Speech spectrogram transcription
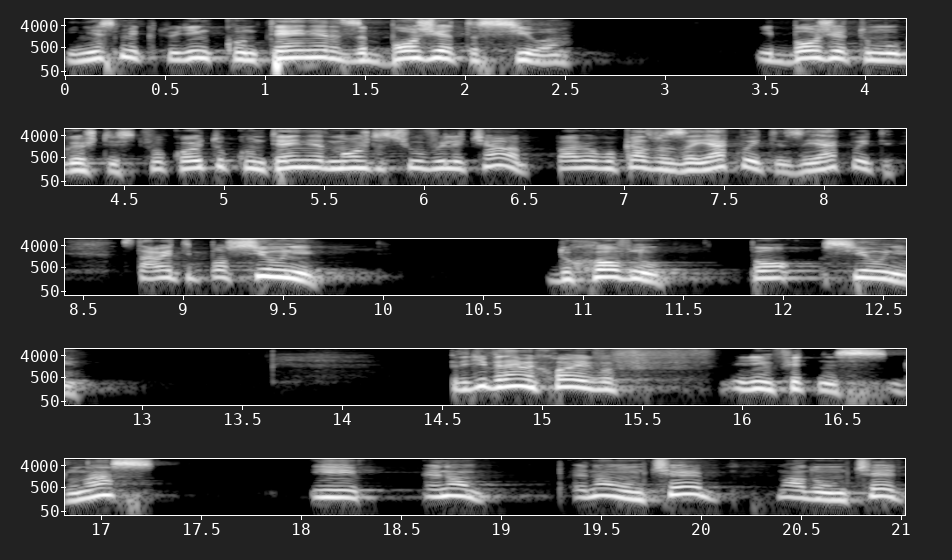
И ние сме като един контейнер за Божията сила и Божието могъщество, който контейнер може да се увеличава. Павел го казва, заяквайте, заяквайте, ставайте по-силни, духовно по-силни. Преди време ходих в един фитнес до нас и едно, едно момче, младо момче,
